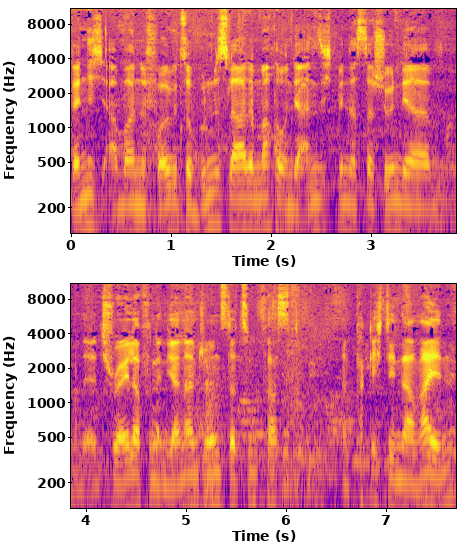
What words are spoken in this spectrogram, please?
wenn ich aber eine Folge zur Bundeslade mache und der Ansicht bin, dass da schön der, der Trailer von Indiana Jones dazu passt, dann packe ich den da rein.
